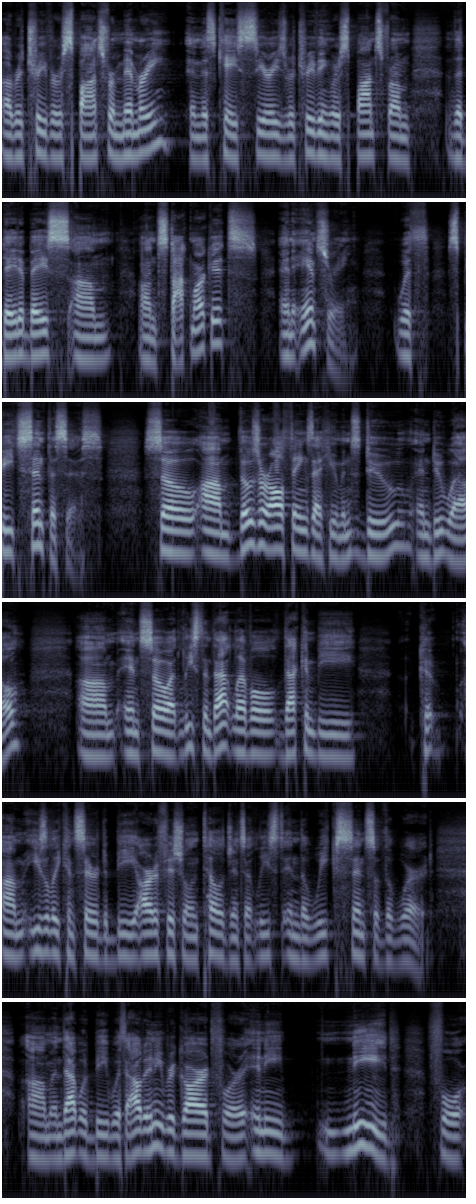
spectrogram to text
uh, retrieve a response from memory. In this case, Siri's retrieving a response from the database um, on stock markets and answering with speech synthesis. So um, those are all things that humans do and do well. Um, and so, at least in that level, that can be um, easily considered to be artificial intelligence, at least in the weak sense of the word. Um, and that would be without any regard for any need for,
